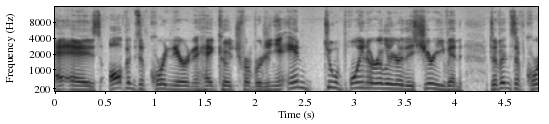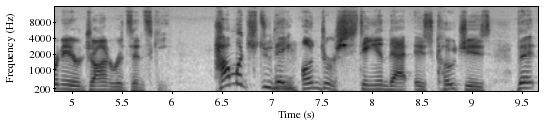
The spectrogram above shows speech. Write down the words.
as offensive coordinator and head coach for Virginia, and to a point earlier this year, even defensive coordinator John Rudzinski. How much do they mm-hmm. understand that as coaches that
